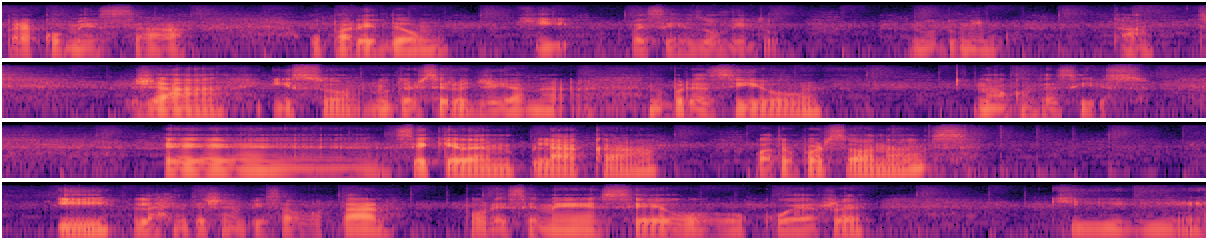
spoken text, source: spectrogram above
para começar o paredão que vai ser resolvido no domingo, tá? Já isso no terceiro dia, no Brasil não acontece isso. É, se queda em placa quatro pessoas e a gente já empieza a votar por SMS o QR que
